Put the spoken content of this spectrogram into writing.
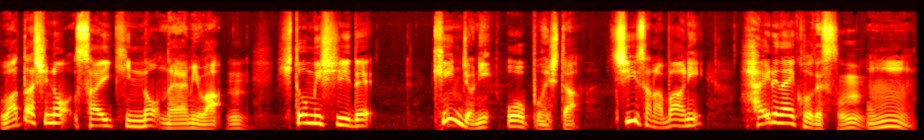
私の最近の悩みは、うん。人見知りで近所にオープンした小さなバーに入れないことです。うんん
